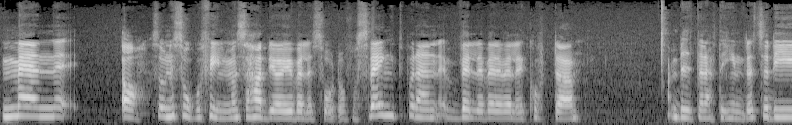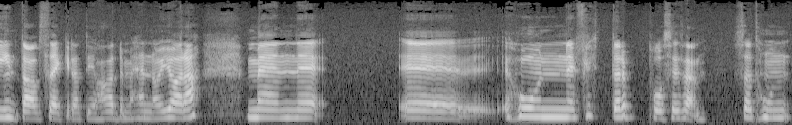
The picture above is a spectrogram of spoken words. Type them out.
men ja, som ni såg på filmen så hade jag ju väldigt svårt att få svängt på den väldigt, väldigt, väldigt korta biten efter hindret så det är inte alls säkert att jag hade med henne att göra. Men eh, hon flyttade på sig sen. Så att hon,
